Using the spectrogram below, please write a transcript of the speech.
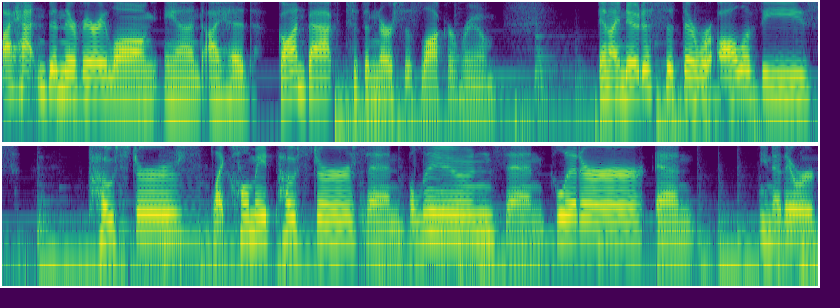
I hadn't been there very long, and I had gone back to the nurse's locker room, and I noticed that there were all of these posters, like homemade posters and balloons and glitter. And, you know, there were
